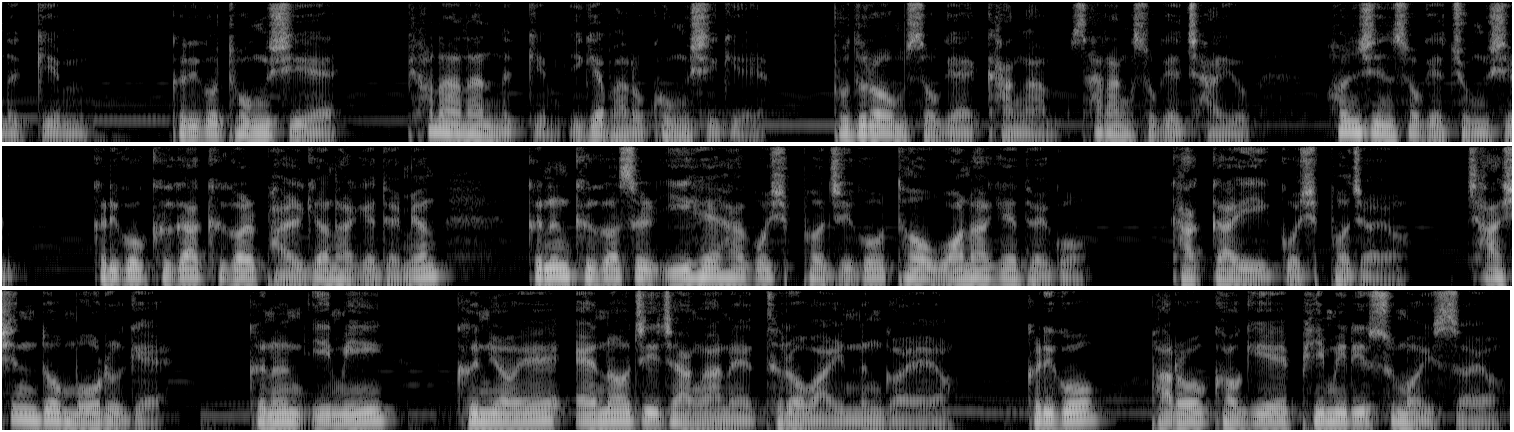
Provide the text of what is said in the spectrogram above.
느낌, 그리고 동시에 편안한 느낌. 이게 바로 공식이에요. 부드러움 속의 강함, 사랑 속의 자유, 헌신 속의 중심. 그리고 그가 그걸 발견하게 되면 그는 그것을 이해하고 싶어지고 더 원하게 되고 가까이 있고 싶어져요. 자신도 모르게 그는 이미 그녀의 에너지 장 안에 들어와 있는 거예요. 그리고 바로 거기에 비밀이 숨어 있어요.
